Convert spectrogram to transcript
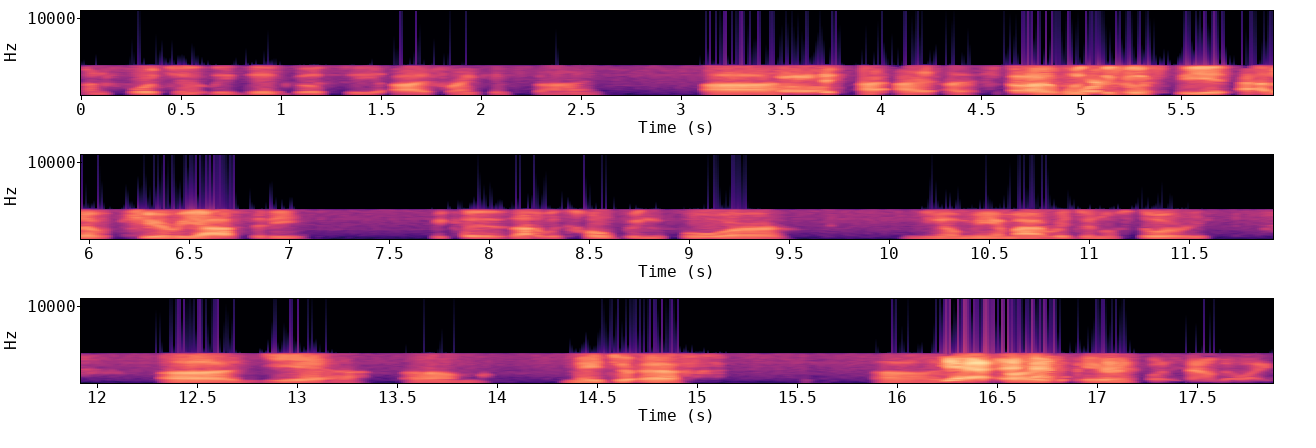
unfortunately did go see I Frankenstein. Uh Oh. I I I, I went to go see it out of curiosity because I was hoping for you know me and my original story. Uh yeah, um Major F uh yeah, it, Aaron what it sounded like.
